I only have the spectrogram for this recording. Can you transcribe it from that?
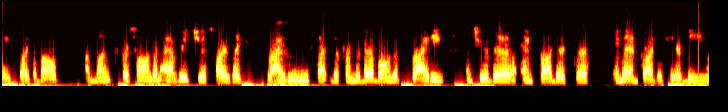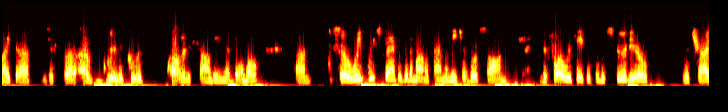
take like about a month per song on average, as far as like writing, from the bare bones of writing into the end product. Uh, and the end project here being like a, just a, a really good quality sounding demo. Um, so we, we spent a good amount of time on each of those songs. Before we take it to the studio, we try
